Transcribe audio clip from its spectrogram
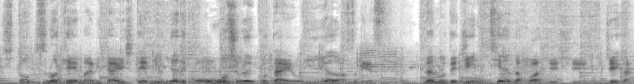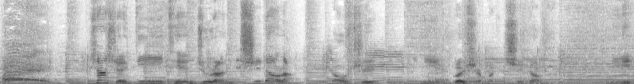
一つのテーマに対してみんなでこう面白い答えを言い合う遊びです。那么的今天的话就是这个。上学第一天居然迟到了，老师，你为什么迟到了？你。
